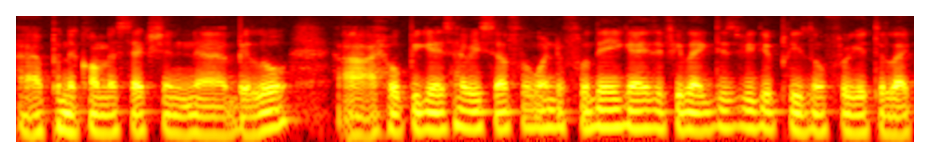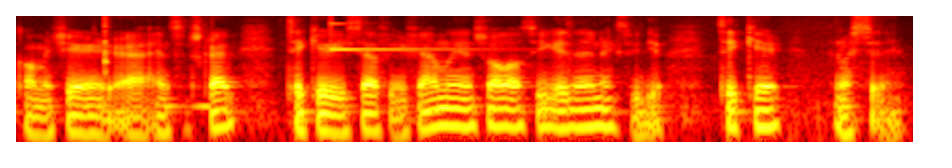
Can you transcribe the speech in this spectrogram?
uh, put in the comment section uh, below. Uh, I hope you guys have yourself a wonderful day, guys. If you like this video, please don't forget to like, comment, share, uh, and subscribe. Take care of yourself and your family. Inshallah, I'll see you guys in the next video. Take care and wassalam.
